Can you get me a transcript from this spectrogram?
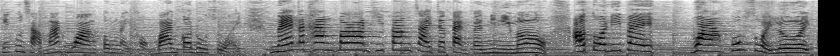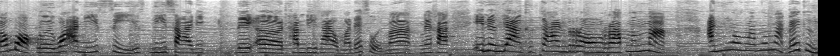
ที่คุณสามารถวางตรงไหนของบ้านก็ดูสวย แม้กระทั่งบ้านที่ตั้งใจจะแต่งเป็นมินิมอลเอาตัวนี้ไป วางปุ๊บสวยเลย ต้องบอกเลยว่าอันนี้สีดีไซน์ในในเอ่อทำดีไซน์ออกมาได้สวยมากนะคะ อีกหนึ่งอย่างคือการรองรับน้ำหนัก อันนี้รองรับน้ำหนักได้ถึง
